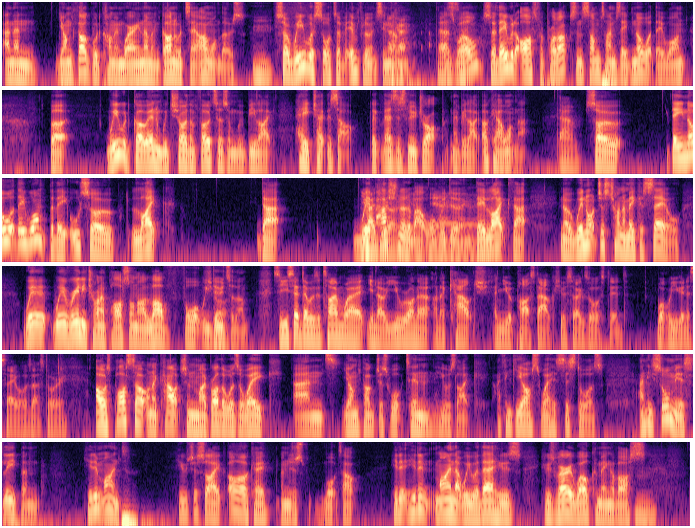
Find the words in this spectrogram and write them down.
And then Young Thug would come in wearing them, and Gunna would say, "I want those." Mm. So we were sort of influencing them Okay. As well. So they would ask for products, and sometimes they'd know what they want, but we would go in and we'd show them photos, and we'd be like, "Hey, check this out! Look, there's this new drop," and they'd be like, "Okay, I want that." Damn. So they know what they want, but they also like that we're own- passionate yeah. about what Yeah, we're yeah, doing. yeah, They like that. No, we're not just trying to make a sale. We're we're really trying to pass on our love for what we Sure. do to them. So you said there was a time where you know you were on a on a couch and you were passed out because you were so exhausted. What were you going to say? What was that story? I was passed out on a couch and my brother was awake and Young Thug just walked in and he was like, I think he asked where his sister was, and he saw me asleep and he didn't mind. He was just like, oh okay, and just walked out. He di- he didn't mind that we were there. He was he was very welcoming of us. Mm.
